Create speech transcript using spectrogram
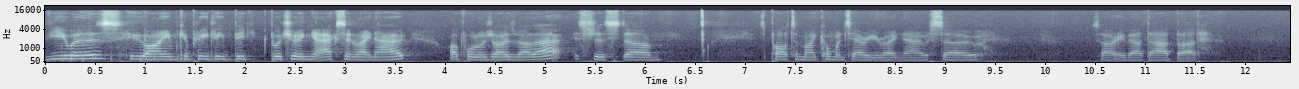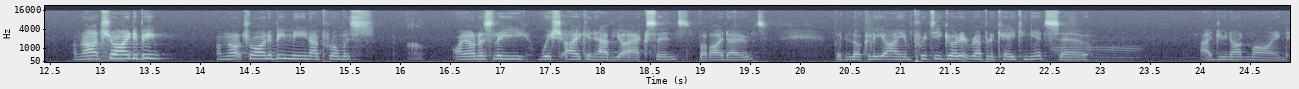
viewers who I am completely butchering your accent right now. I apologize about that. It's just um part of my commentary right now, so sorry about that, but I'm not Mm. trying to be I'm not trying to be mean, I promise. I honestly wish I could have your accent, but I don't. But luckily I am pretty good at replicating it, so I do not mind.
